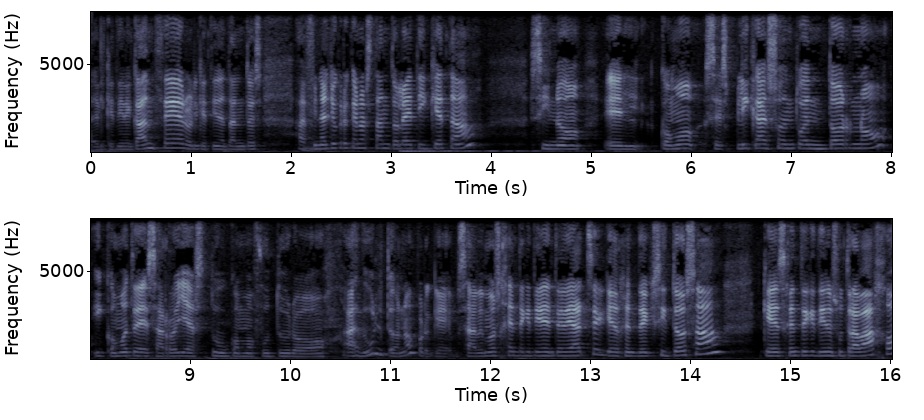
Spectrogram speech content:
el que tiene cáncer o el que tiene tal. Entonces, al mm. final yo creo que no es tanto la etiqueta, sino el cómo se explica eso en tu entorno y cómo te desarrollas tú como futuro adulto, ¿no? Porque sabemos gente que tiene TDAH, que es gente exitosa, que es gente que tiene su trabajo,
